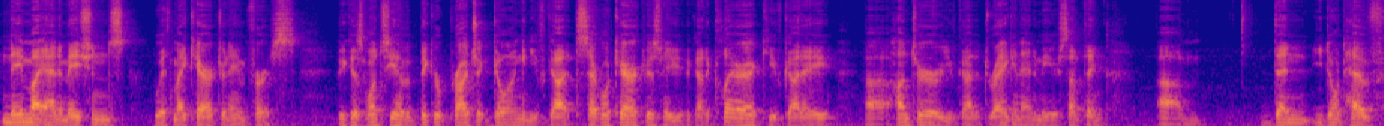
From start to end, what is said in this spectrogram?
name my animations with my character name first because once you have a bigger project going and you've got several characters, maybe you've got a cleric, you've got a uh, hunter, you've got a dragon enemy or something, um, then you don't have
